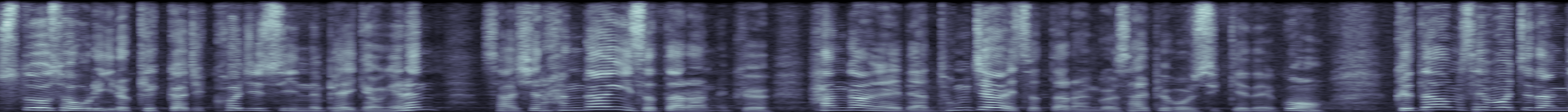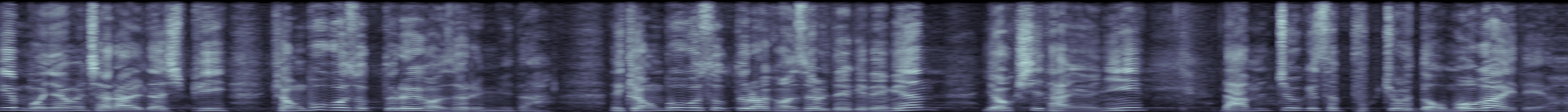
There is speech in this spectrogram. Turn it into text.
수도 서울이 이렇게까지 커질 수 있는 배경에는 사실 한강이 있었다라는 그 한강에 대한 통제가 있었다는 걸 살펴볼 수 있게 되고 그 다음 세 번째 단계는 뭐냐면 잘 알다시피 경부고속도로의 건설입니다. 경부고속도로가 건설되게 되면 역시 당연히 남쪽에서 북쪽으로 넘어가야 돼요.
